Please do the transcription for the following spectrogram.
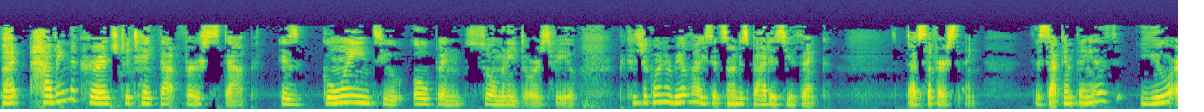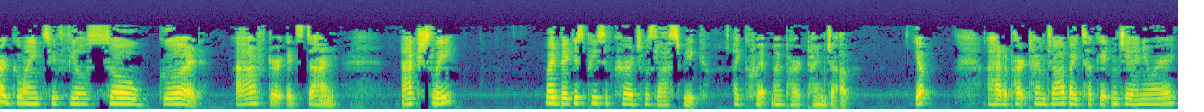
But having the courage to take that first step is going to open so many doors for you because you're going to realize it's not as bad as you think. That's the first thing. The second thing is you are going to feel so good after it's done. Actually, my biggest piece of courage was last week. I quit my part time job. I had a part time job. I took it in January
